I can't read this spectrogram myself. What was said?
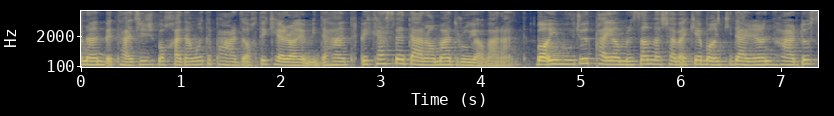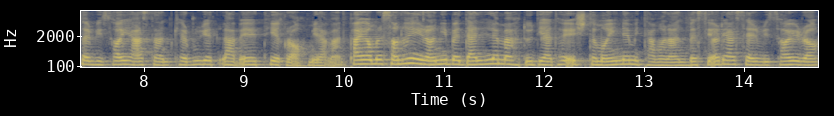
به تدریج با خدمات پرداختی که ارائه می‌دهند به کسب درآمد روی آورند. با این وجود پیامرسان و شبکه بانکی در ایران هر دو سرویس هایی هستند که روی لبه تیغ راه می‌روند. پیامرسان های ایرانی به دلیل محدودیت های اجتماعی نمی توانند بسیاری از سرویس هایی را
